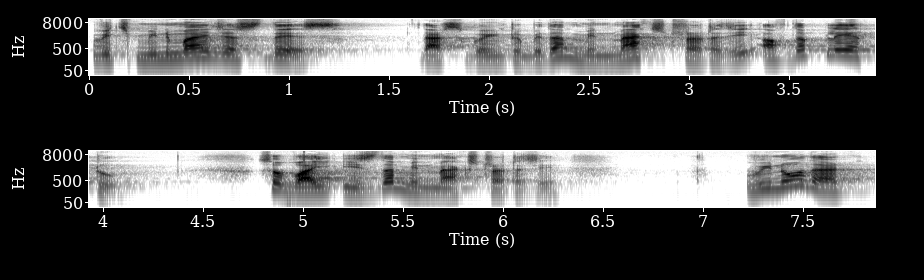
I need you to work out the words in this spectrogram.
which minimizes this that is going to be the min max strategy of the player 2. So, y is the min max strategy. We know that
